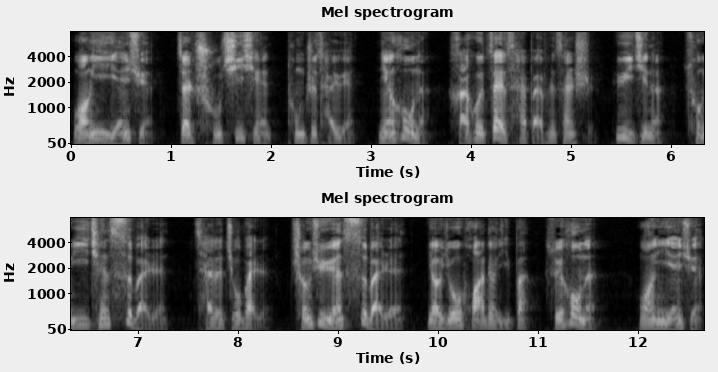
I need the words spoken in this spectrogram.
网易严选在除期前通知裁员，年后呢还会再裁百分之三十，预计呢从一千四百人裁到九百人，程序员四百人要优化掉一半。随后呢，网易严选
